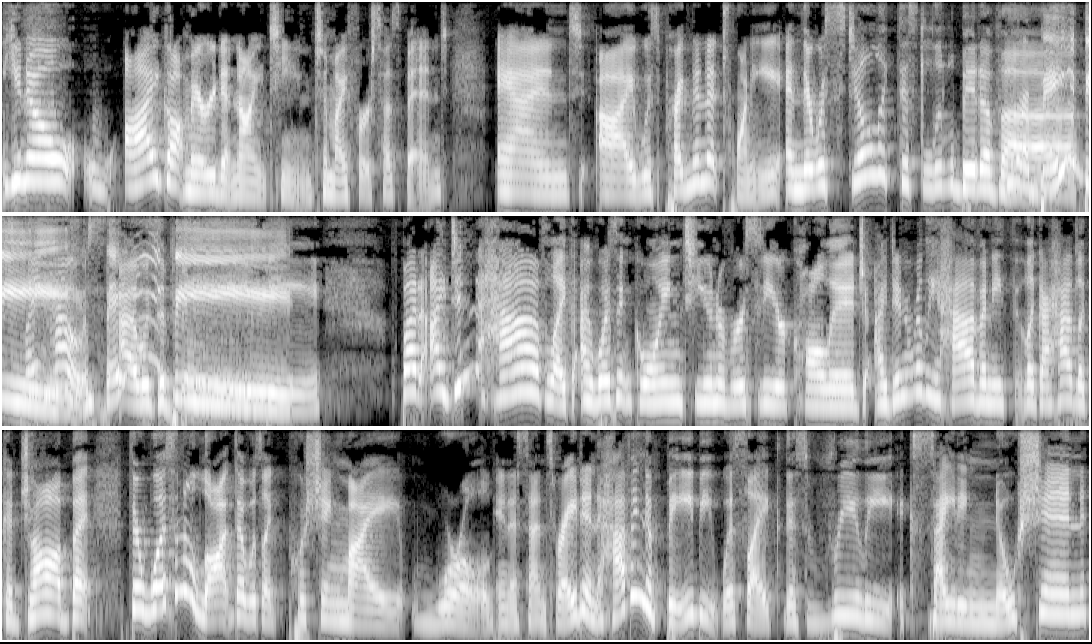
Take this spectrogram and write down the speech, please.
you know, I got married at 19 to my first husband. And I was pregnant at 20, and there was still like this little bit of a, You're a baby. house. I was a Baby. But I didn't have like I wasn't going to university or college. I didn't really have anything like I had like a job, but there wasn't a lot that was like pushing my world in a sense, right? And having a baby was like this really exciting notion.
